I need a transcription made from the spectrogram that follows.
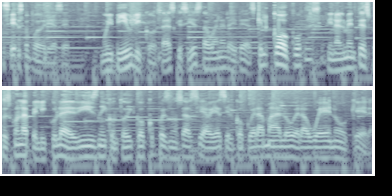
Sí, eso podría ser. Muy bíblico, ¿sabes que sí? Está buena la idea. Es que el coco, finalmente después con la película de Disney, con todo y coco, pues no sabes si había si el coco era malo, era bueno o qué era.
